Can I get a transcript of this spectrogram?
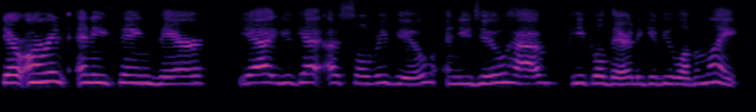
There aren't anything there. Yeah, you get a soul review and you do have people there to give you love and light.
